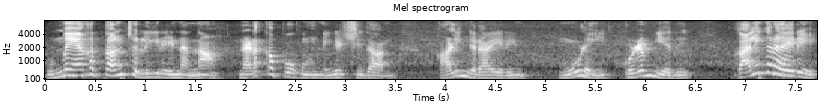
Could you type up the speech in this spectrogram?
உண்மையாகத்தான் சொல்லுகிறேன் அண்ணா. நடக்கப் போகும் நிகழ்ச்சிதான். காளிங்கராயரின் மூளை குழம்பியது. காளிங்கராயரே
